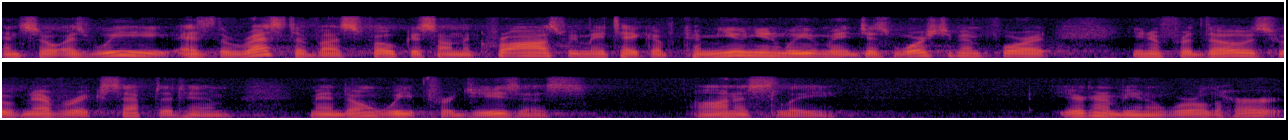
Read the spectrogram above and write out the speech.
And so, as we, as the rest of us focus on the cross, we may take of communion, we may just worship Him for it. You know, for those who have never accepted Him, man, don't weep for Jesus. Honestly, you're going to be in a world of hurt.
